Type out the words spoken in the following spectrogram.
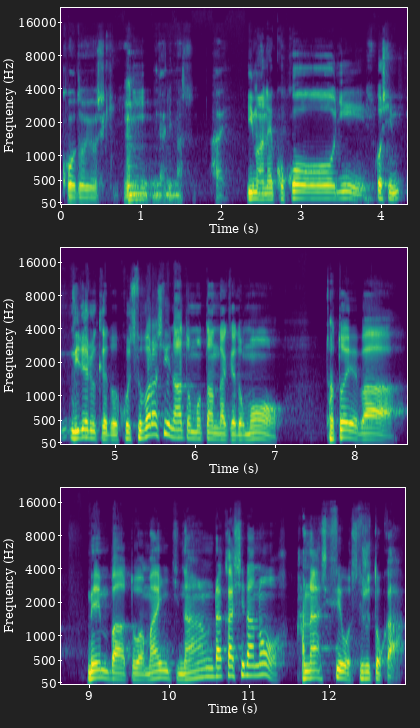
行動様式になります。はい。今ね、ここに少し見れるけど、これ素晴らしいなと思ったんだけども、例えば、メンバーとは毎日何らかしらの話をするとか、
